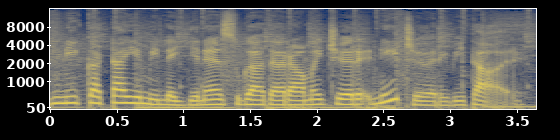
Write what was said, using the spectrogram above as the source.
இனி கட்டாயமில்லை என சுகாதார அமைச்சர் நேற்று அறிவித்தார்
